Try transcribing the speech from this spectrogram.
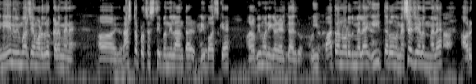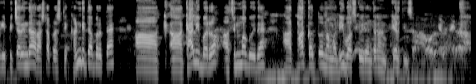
ಇನ್ನೇನು ವಿಮರ್ಶೆ ಮಾಡಿದ್ರು ಕಡಿಮೆನೆ. ರಾಷ್ಟ್ರ ಪ್ರಶಸ್ತಿ ಬಂದಿಲ್ಲ ಅಂತ ಡಿ ಬಾಸ್ಗೆ ಅವ್ರ ಅಭಿಮಾನಿಗಳು ಹೇಳ್ತಾ ಇದ್ರು. ಈ ಪಾತ್ರ ನೋಡಿದ್ಮೇಲೆ ಈ ತರ ಒಂದು ಮೆಸೇಜ್ ಹೇಳಿದ್ಮೇಲೆ ಅವ್ರಿಗೆ ಈ ಪಿಕ್ಚರ್ ಇಂದ ರಾಷ್ಟ್ರ ಪ್ರಶಸ್ತಿ ಖಂಡಿತ ಬರುತ್ತೆ. ಆ ಕ್ಯಾಲಿಬರ್ ಆ ಸಿನಿಮಾಗೂ ಇದೆ. ಆ ತಾಕತ್ತು ನಮ್ಮ ಡಿ ಬಾಸ್ಗೂ ಇದೆ ಅಂತ ನಾನು ಕೇಳ್ತೀನಿ ಸರ್.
